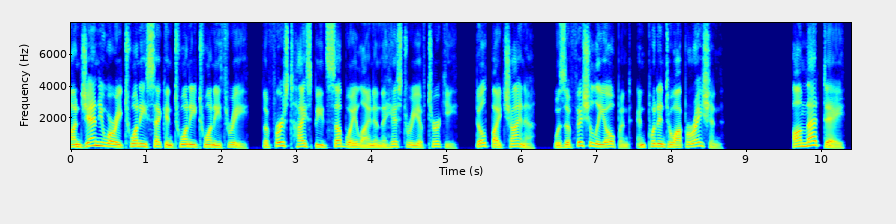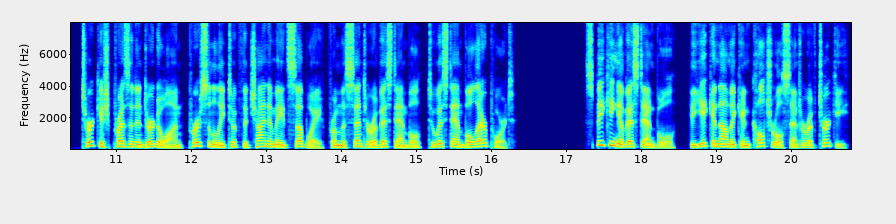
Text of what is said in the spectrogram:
On January 22, 2023, the first high speed subway line in the history of Turkey, built by China, was officially opened and put into operation. On that day, Turkish President Erdogan personally took the China made subway from the center of Istanbul to Istanbul Airport. Speaking of Istanbul, the economic and cultural center of Turkey,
